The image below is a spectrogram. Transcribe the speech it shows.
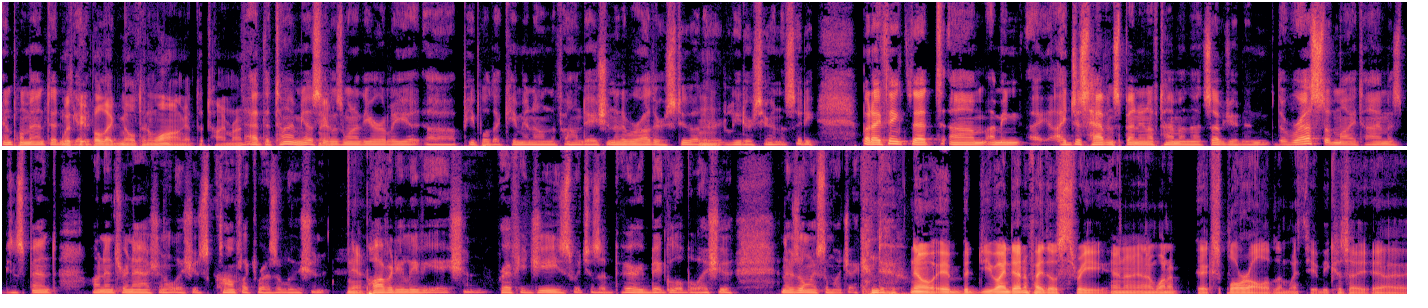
implement it. and With get it- people like Milton Wong at the time, right? at the time, yes, Yeah. he was one of the early uh, people that came in on the foundation, and there were others too, other Mm-hmm. leaders here in the city. But I think that, um, I mean, I, I just haven't spent enough time on that subject, and the rest of my time has been spent on international issues, conflict resolution, Yeah. poverty alleviation, refugees, which is a very big global issue, and there's only so much I can do. No, it, but you identify those three, and I, I want to explore all of them with you because I, uh,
